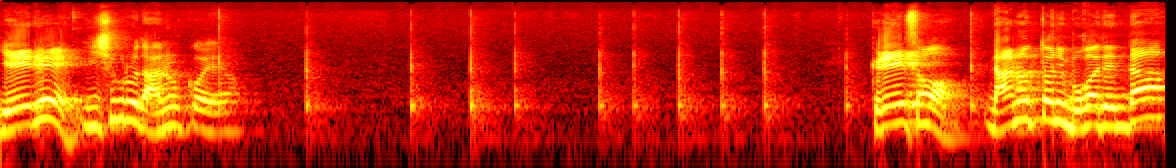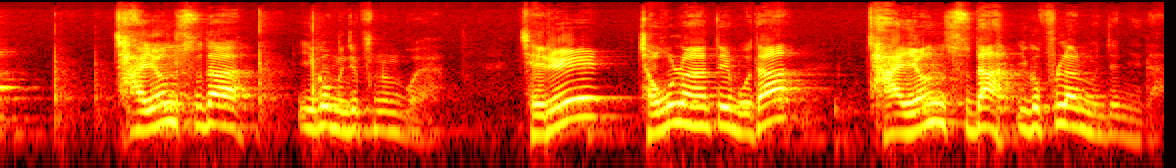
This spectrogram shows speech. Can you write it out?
얘를 이 식으로 나눌 거예요. 그래서 나눴더니 뭐가 된다? 자연수다. 이거 문제 푸는 거야. 쟤를 저걸로 나눴더니 뭐다? 자연수다. 이거 풀라는 문제입니다.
